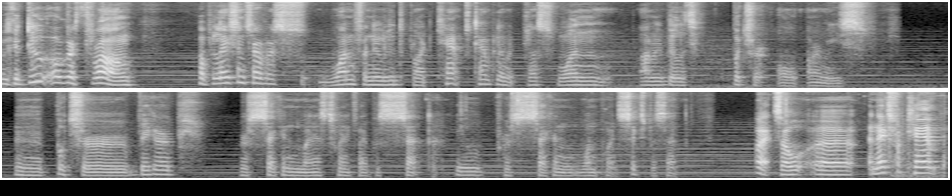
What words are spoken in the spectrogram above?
We could do Ogre Throng. Population service one for newly deployed camps. Camp limit plus one. Army ability. Butcher all armies. Uh, butcher vigor per second minus 25%. Heal per second 1.6%. Alright, so uh, an extra camp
